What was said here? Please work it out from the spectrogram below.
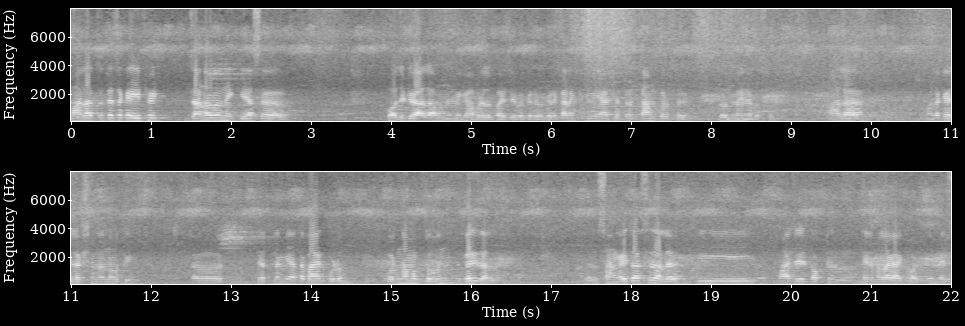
मला तर त्याचा काही इफेक्ट जाणवलं नाही की असं पॉझिटिव्ह आला म्हणून मी घाबरायला पाहिजे वगैरे वगैरे. कारण की मी या क्षेत्रात काम करतो आहे दोन महिन्यापासून. आला मला काही लक्षणं नव्हती. त्यातनं मी आता बाहेर पडून कोरोनामुक्त होऊन घरी झालो तर सांगायचं असं झालं की माझे doctor Nirmala Gaikwad M S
